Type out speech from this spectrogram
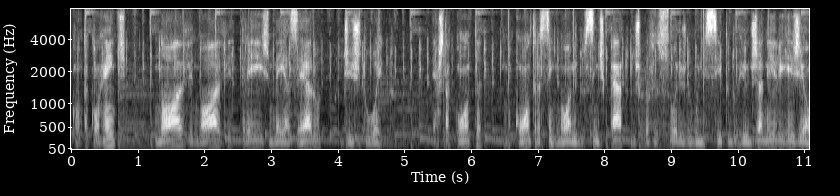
conta corrente 99360, dígito 8. Esta conta encontra-se em nome do Sindicato dos Professores do Município do Rio de Janeiro e Região,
